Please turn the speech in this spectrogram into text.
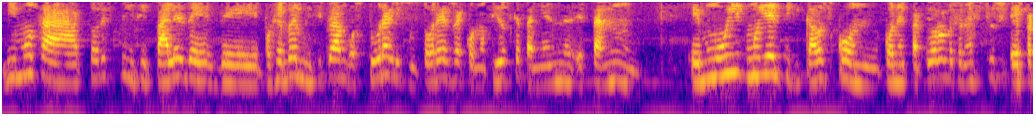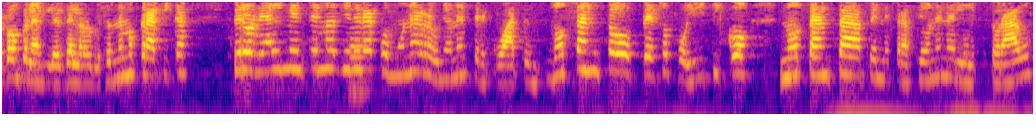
vimos a actores principales de, de, por ejemplo, del municipio de Angostura, agricultores reconocidos que también están eh, muy, muy identificados con, con el Partido Revolucionario, eh, perdón, con la, de la Revolución Democrática, pero realmente más bien era como una reunión entre cuates, no tanto peso político, no tanta penetración en el electorado,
